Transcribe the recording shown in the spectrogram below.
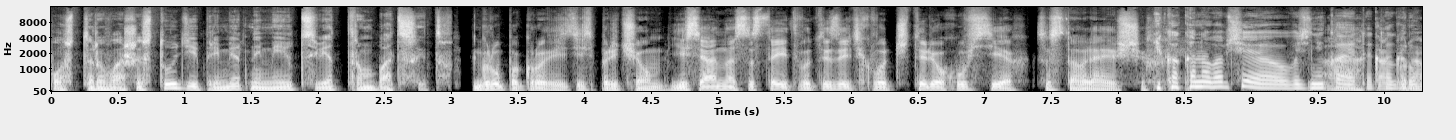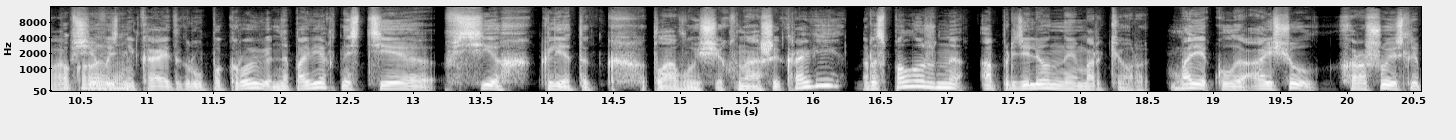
постеры вашей студии примерно имеют цвет тромбоцитов. Группа крови здесь при чем? Если она состоит вот из этих вот четырех у всех составляющих. И как она вообще возникает, А эта как группа она вообще крови? возникает группа крови? На поверхности всех клеток, плавающих в нашей крови, расположены определенные маркеры. Молекулы, а еще хорошо, если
